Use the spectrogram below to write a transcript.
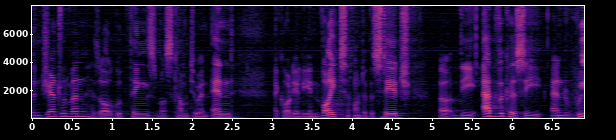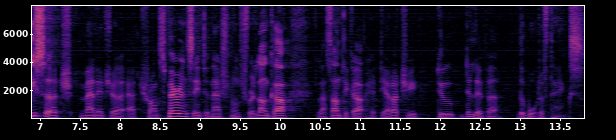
and gentlemen, as all good things must come to an end, I cordially invite onto the stage uh, the Advocacy and Research Manager at Transparency International Sri Lanka, Lasanthika Hettiarachchi, to deliver the vote of thanks.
